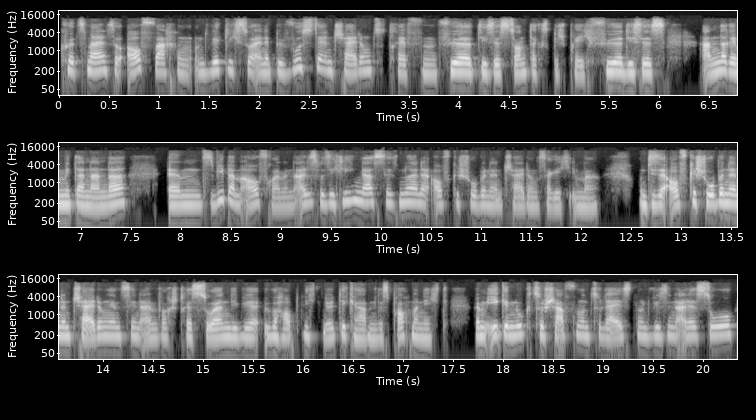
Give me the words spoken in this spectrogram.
kurz mal so aufwachen und wirklich so eine bewusste Entscheidung zu treffen für dieses Sonntagsgespräch, für dieses andere Miteinander, ähm, das ist wie beim Aufräumen. Alles, was ich liegen lasse, ist nur eine aufgeschobene Entscheidung, sage ich immer. Und diese aufgeschobenen Entscheidungen sind einfach Stressoren, die wir überhaupt nicht nötig haben. Das braucht man nicht. Wir haben eh genug zu schaffen und zu leisten und wir sind alle so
